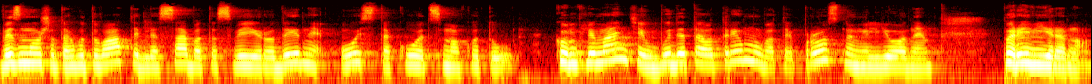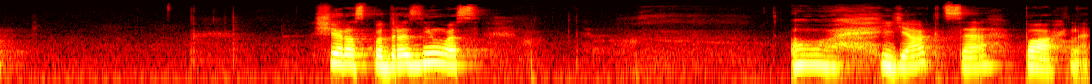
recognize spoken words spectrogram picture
ви зможете готувати для себе та своєї родини ось таку от смакоту. Компліментів будете отримувати просто мільйони. Перевірено. Ще раз подразню вас. Як це пахне.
